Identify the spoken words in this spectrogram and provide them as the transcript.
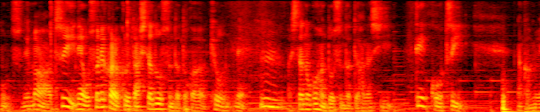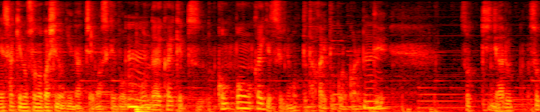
そうですね。まあついね恐れから来ると明日どうするんだとか今日ねうん。明日のご飯どうするんだっていう話でこうついなんか目先のその場しのぎになっちゃいますけど、うん。問題解決根本を解決するにもっと高いところから見て、うん。そっちに歩そっ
